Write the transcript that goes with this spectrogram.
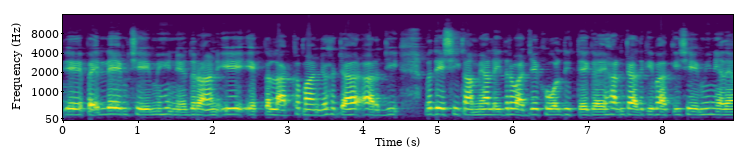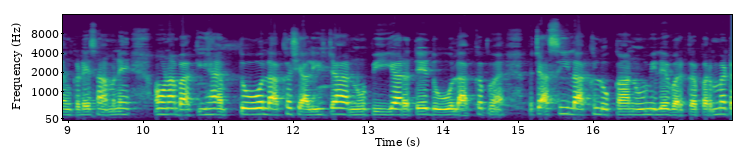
ਦੇ ਪਹਿਲੇ ਛੇ ਮਹੀਨੇ ਦੌਰਾਨ ਇਹ ਇੱਕ ਲੱਖ ਪੰਜ ਹਜ਼ਾਰ ਅਰਜ਼ੀ ਵਿਦੇਸ਼ੀ ਕਾਮਿਆਂ ਲਈ ਦਰਵਾਜ਼ੇ ਖੋਲ੍ਹ ਦਿੱਤੇ ਗਏ ਹਨ, ਜਦਕਿ ਬਾਕੀ ਛੇ ਮਹੀਨਿਆਂ ਦੇ ਅੰਕੜੇ ਸਾਹਮਣੇ ਆਉਣਾ ਬਾਕੀ ਹੈ। ਦੋ ਲੱਖ ਛਿਆਲੀ ਹਜ਼ਾਰ ਨੂੰ ਪੀਆਰ ਅਤੇ ਦੋ ਲੱਖ ਪ- ਪਚਾਸੀ ਲੱਖ ਲੋਕਾਂ ਨੂੰ ਮਿਲੇ ਵਰਕ ਪਰਮਿਟ।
